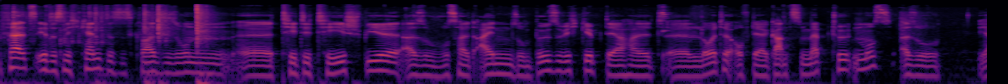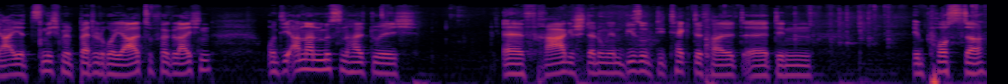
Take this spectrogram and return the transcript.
falls ihr das nicht kennt, das ist quasi so ein äh, TTT-Spiel, also wo es halt einen so einen Bösewicht gibt, der halt äh, Leute auf der ganzen Map töten muss. Also, ja, jetzt nicht mit Battle Royale zu vergleichen. Und die anderen müssen halt durch äh, Fragestellungen, wie so ein Detective halt äh, den Imposter,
